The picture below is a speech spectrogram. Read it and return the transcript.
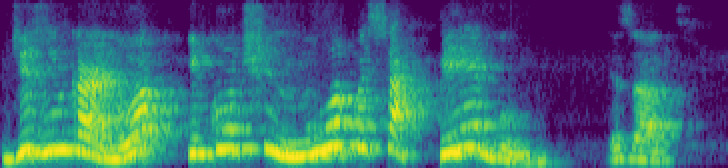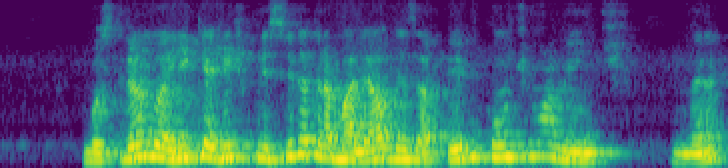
Desencarnou e continua com esse apego. Exato. Mostrando aí que a gente precisa trabalhar o desapego continuamente, né?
